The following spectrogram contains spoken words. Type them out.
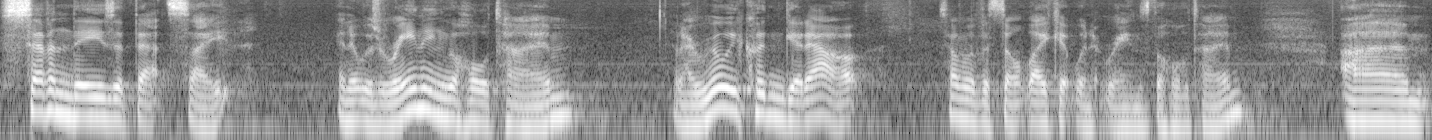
seven days at that site and it was raining the whole time and I really couldn't get out. Some of us don't like it when it rains the whole time. Um,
